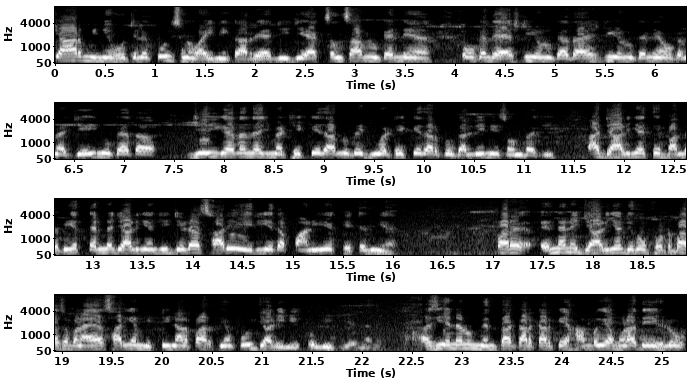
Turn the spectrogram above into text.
4 ਮਹੀਨੇ ਹੋ ਚਲੇ ਕੋਈ ਸੁਣਵਾਈ ਨਹੀਂ ਕਰ ਰਿਹਾ ਜੀ। ਜੇ ਐਕਸ਼ਨ ਸਾਹਿਬ ਨੂੰ ਕਹਿੰਦੇ ਆ ਉਹ ਕਹਿੰਦੇ ਐਸਡੀਓ ਨੂੰ ਕਹਤਾ ਐਸਡੀਓ ਨੂੰ ਕਹਿੰਦੇ ਉਹ ਕਹਿੰਦਾ ਜੇਈ ਨੂੰ ਕਹਤਾ। ਜੇਈ ਕਹਿ ਦਿੰਦਾ ਜੀ, ਮੈਂ ਠੇਕੇਦਾਰ ਨੂੰ ਭੇਜੂਗਾ, ਠੇਕੇਦਾਰ ਕੋਈ ਗੱਲ ਹੀ ਨਹੀਂ ਸੁਣਦਾ ਜੀ। ਆ ਜਾਲੀਆਂ ਇੱਥੇ ਬੰਦ ਪਈਆਂ, ਤਿੰਨ ਜਾਲੀਆਂ ਜੀ, ਜਿਹੜਾ ਸਾਰੇ ਏਰੀਏ ਦਾ ਪਾਣੀ ਇਹ ਖਿੱਚਦੀਆਂ ਪਰ ਇਹਨਾਂ ਨੇ ਜਾਲੀਆਂ ਜਦੋਂ ਫੁੱਟਪਾਥ ਬਣਾਇਆ, ਸਾਰੀਆਂ ਮਿੱਟੀ ਨਾਲ ਭਰਤੀਆਂ, ਕੋਈ ਜਾਲੀ ਨਹੀਂ ਖੋਲੀ ਜੀ ਇਹਨਾਂ ਨੇ। ਅਸੀਂ ਇਹਨਾਂ ਨੂੰ ਮਿੰਤਾ ਕਰ ਕਰਕੇ ਹੰਬ ਗਿਆ, ਹੁਣ ਦੇਖ ਲਓ,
